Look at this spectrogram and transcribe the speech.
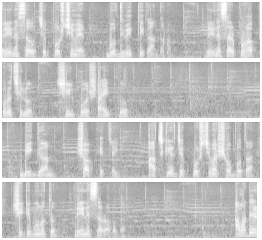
রেনেসা হচ্ছে পশ্চিমের বুদ্ধিভিত্তিক আন্দোলন। রেনেসার প্রভাব পড়েছিল শিল্প, সাহিত্য, বিজ্ঞান সব ক্ষেত্রেই। আজকের যে পশ্চিমা সভ্যতা, সেটি মূলত রেনেসার অবদান। আমাদের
